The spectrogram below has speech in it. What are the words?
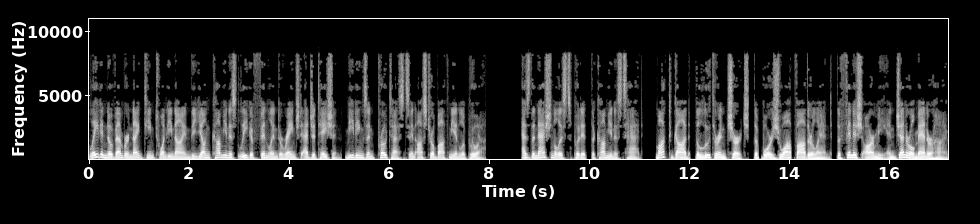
Late in November 1929 the Young Communist League of Finland arranged agitation, meetings and protests in Ostrobothnia and Lapua. As the nationalists put it, the communists had mocked God, the Lutheran Church, the bourgeois fatherland, the Finnish army and General Mannerheim."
